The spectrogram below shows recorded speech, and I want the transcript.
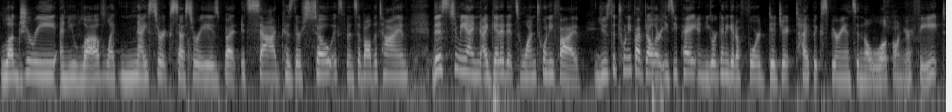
luxury and you love like nicer accessories, but it's sad because they're so expensive all the time. This to me, I, I get it, it's 125 use the $25 Easy Pay and you're going to get a four digit type experience in the look on your feet.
